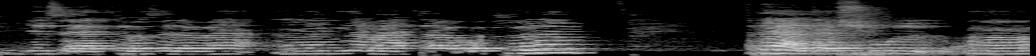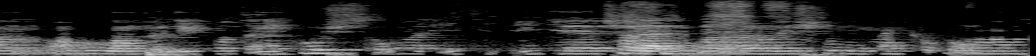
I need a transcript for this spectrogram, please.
így az erdő az eleve nem általában volt. Ráadásul a húgom pedig botanikus, szóval így, így családi vonalról is mindig megkapom a,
